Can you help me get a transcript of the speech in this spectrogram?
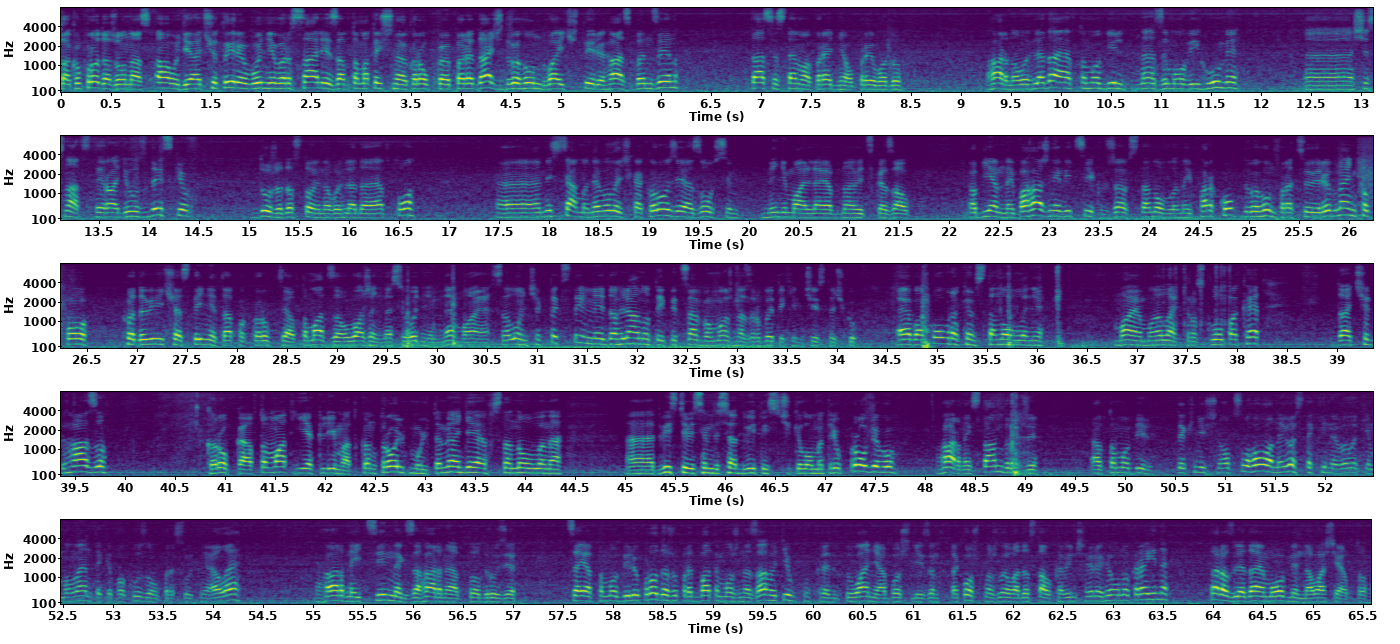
Так, у продажу у нас Audi A4 в універсалі з автоматичною коробкою передач, двигун 2.4 газ, бензин та система переднього приводу. Гарно виглядає автомобіль на зимовій гумі. Е, 16 радіус дисків. Дуже достойно виглядає авто. Е, Місцями невеличка корозія, зовсім мінімальна, я б навіть сказав. Об'ємний багажний відсік, вже встановлений фаркоп. Двигун працює рівненько по ходовій частині та по коробці автомат зауважень на сьогодні немає. Салончик текстильний, доглянутий, під себе можна зробити хімчисточку. Еба коврики встановлені. Маємо електросклопакет, датчик газу, коробка автомат, є клімат, контроль, мультимедіа встановлена. Е, 282 тисячі кілометрів пробігу. Гарний стан, друзі. Автомобіль технічно обслугований. Ось такі невеликі моментики по кузову присутні, але гарний цінник за гарне авто, друзі. Цей автомобіль у продажу придбати можна за готівку, кредитування або ж лізинг. Також можлива доставка в інший регіон України та розглядаємо обмін на ваші авто.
